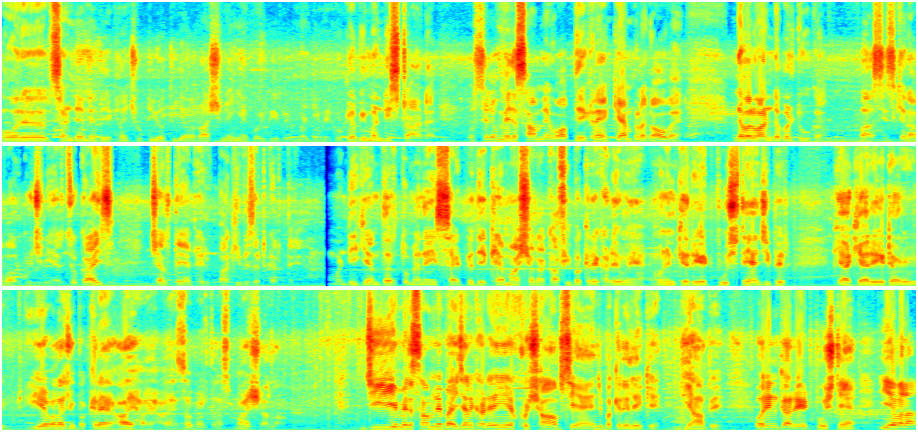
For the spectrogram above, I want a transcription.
और संडे में देख लें, छुट्टी होती है और रश नहीं है कोई भी भी मंडी में, क्योंकि अभी मंडी स्टार्ट है। और सिर्फ़ मेरे सामने वो आप देख रहे हैं, कैंप लगा हुआ है, डबल वन, डबल टू का। बस इसके अलावा और कुछ नहीं है। तो गाइस चलते हैं फिर, बाकी विज़िट करते हैं। मंडी के अंदर तो मैंने इस साइड पे देखा है, माशाल्लाह काफ़ी बकरे खड़े हुए हैं और इनके रेट पूछते हैं जी फिर क्या क्या रेट है? और ये वाला जो बकरा है हाय हाय हाय ज़बरदस्त, माशाल्लाह। जी ये मेरे सामने भाईजान खड़े हैं ये खुशाब से आए हैं बकरे लेके यहाँ पे। और इनका रेट पूछते हैं। ये वाला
